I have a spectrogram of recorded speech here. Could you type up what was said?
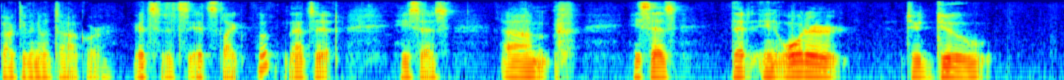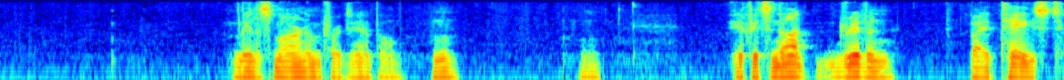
Bhaktivinoda Thakur. It's it's it's like whoop, that's it. He says um, he says that in order to do Lila Smarnam, for example, hmm, hmm, if it's not driven by taste,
